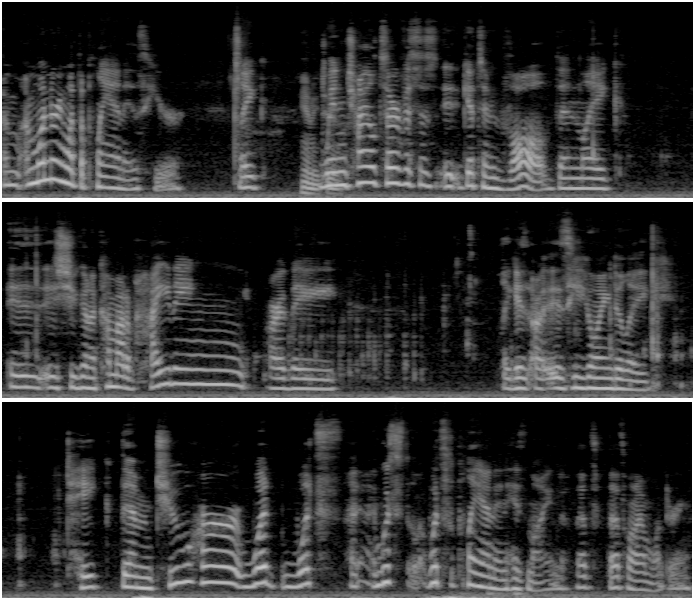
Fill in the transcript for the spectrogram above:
I'm I'm wondering what the plan is here. Like Yeah, me too. when child services it gets involved, then like, is is she gonna come out of hiding? Are they like is uh, is he going to like take them to her? What what's uh, what's what's the plan in his mind? That's that's what I'm wondering.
